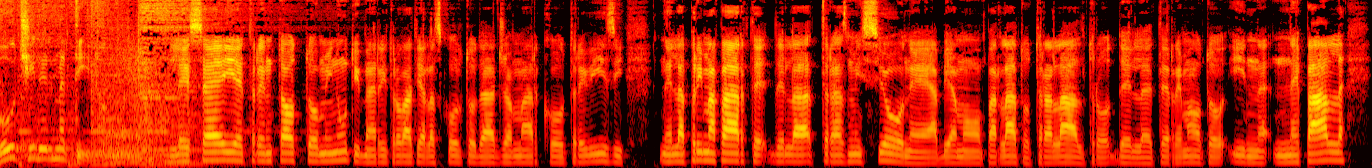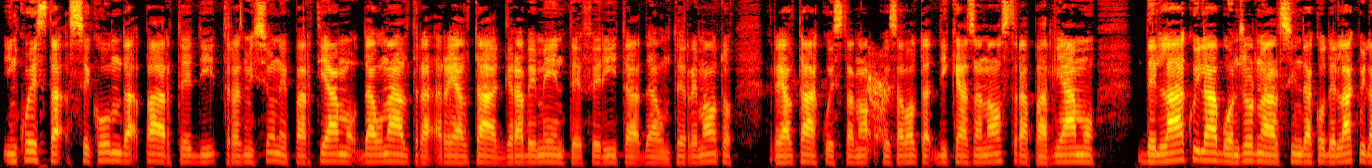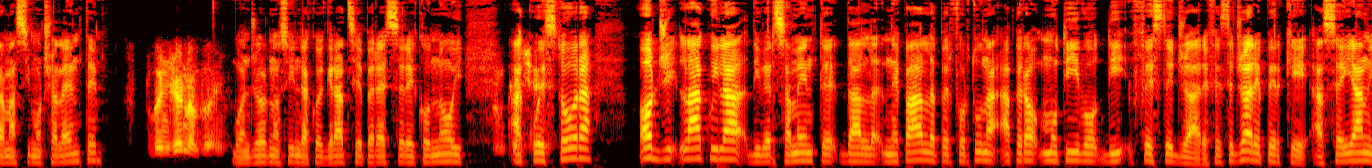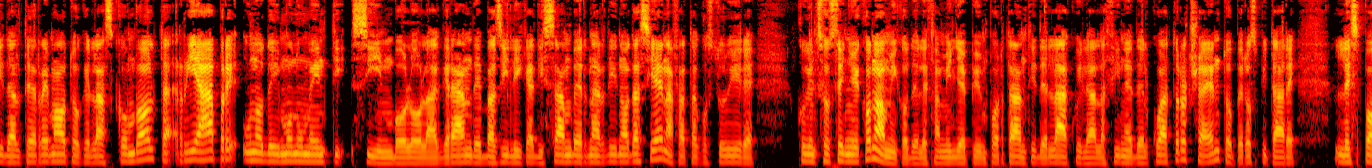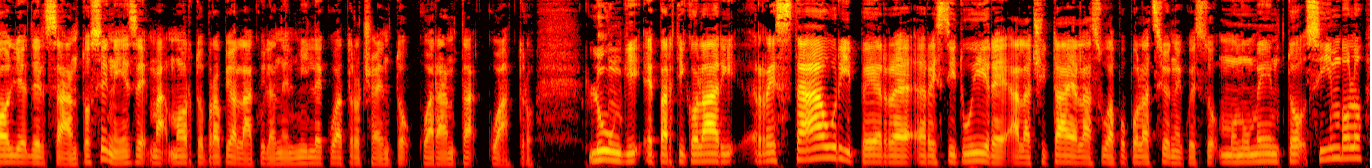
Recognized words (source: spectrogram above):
Voci del mattino. Le 6 e 38 minuti, ben ritrovati all'ascolto da Gianmarco Trevisi. Nella prima parte della trasmissione abbiamo parlato tra l'altro del terremoto in Nepal. In questa seconda parte di trasmissione partiamo da un'altra realtà gravemente ferita da un terremoto, realtà questa, no, questa volta di casa nostra. Parliamo dell'Aquila. Buongiorno al sindaco dell'Aquila, Massimo Cialente. Buongiorno Sindaco e grazie per essere con noi a quest'ora. Oggi l'Aquila, diversamente dal Nepal, per fortuna ha però motivo di festeggiare. Festeggiare perché a sei anni dal terremoto che l'ha sconvolta riapre uno dei monumenti simbolo, la grande basilica di San Bernardino da Siena, fatta costruire con il sostegno economico delle famiglie più importanti dell'Aquila alla fine del 400 per ospitare le spoglie del santo senese, ma morto proprio all'Aquila nel 1444 lunghi e particolari restauri per restituire alla città e alla sua popolazione questo monumento simbolo.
